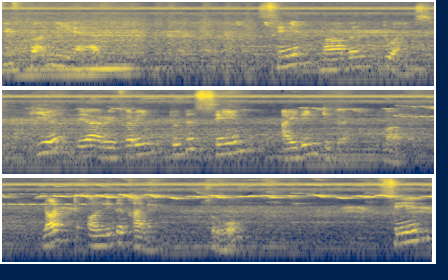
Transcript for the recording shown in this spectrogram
Fifth one we have same marble twice. Here they are referring to the same identical marble not only the color. So same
